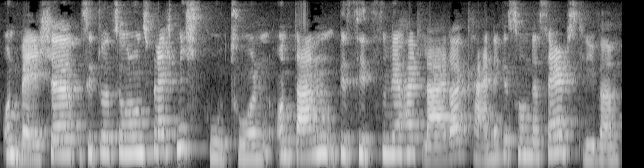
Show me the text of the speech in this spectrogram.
und welche Situationen uns vielleicht nicht gut tun. Und dann besitzen wir halt leider keine gesunde Selbstliebe.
